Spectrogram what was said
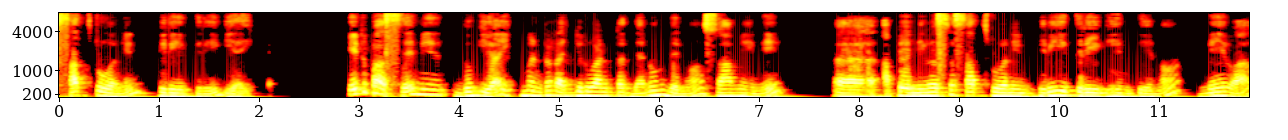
සත්‍රුවණින් පිරීතිරි ගියයි. ඊට පස්සේ මේ දුගියා ඉක්මනට රජුරවන්ට දැනුම් දෙනවා ස්වාමීනි අපේ නිවස සත්‍රුවණින් පිරීතිරි ගිහින් තියෙනවා මේවා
